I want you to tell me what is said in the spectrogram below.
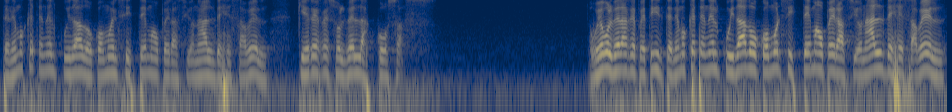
Tenemos que tener cuidado cómo el sistema operacional de Jezabel quiere resolver las cosas. Lo voy a volver a repetir, tenemos que tener cuidado cómo el sistema operacional de Jezabel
